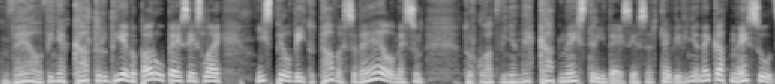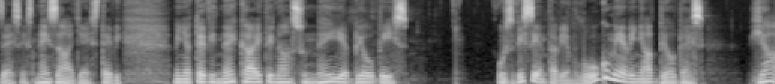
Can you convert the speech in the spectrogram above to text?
Un vēl viņa katru dienu parūpēsies, lai izpildītu tavas vēlmes, un turklāt viņa nekad nestrīdēsies ar tevi, viņa nekad nesūdzēsies, nezāģēs tevi, viņa tevi nekaitinās un neiebildīs. Uz visiem taviem lūgumiem viņa atbildēs, jā,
